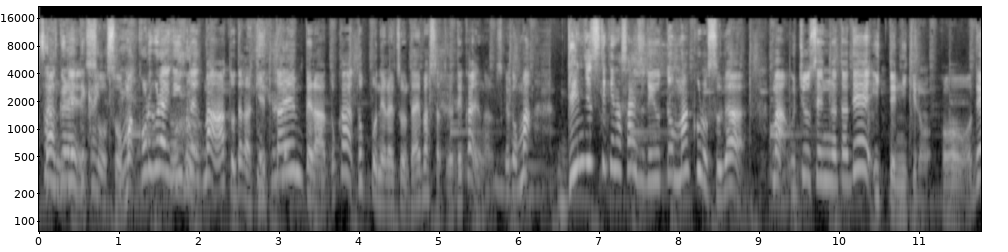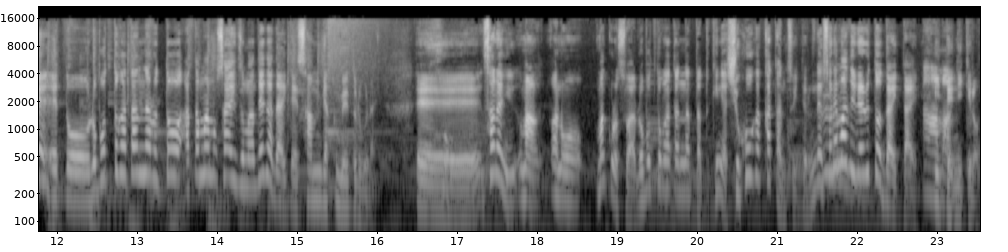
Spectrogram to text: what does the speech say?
そのぐらいでかいそうそう。まあこれぐらいにインフレまああとだからゲッターエンペラーとかトップを狙いつのダイバースターとかでかいのがあるんですけどまあ現実的なサイズで言うとマクロスがまあ宇宙船型で1.2キロでえっとロボット型になると頭のサイズまでがだいたい300メートルぐらい。えーさらに、まあ、あのマクロスはロボット型になった時には手法が肩についてるんでそれまで入れると大体あーまあ1.2キロ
